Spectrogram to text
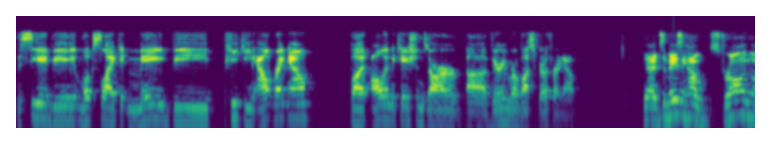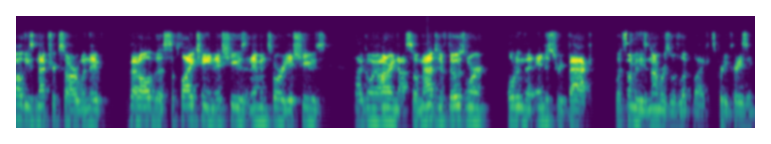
The CAB looks like it may be peaking out right now, but all indications are uh, very robust growth right now. Yeah, it's amazing how strong all these metrics are when they've had all the supply chain issues and inventory issues uh, going on right now. So imagine if those weren't holding the industry back, what some of these numbers would look like. It's pretty crazy.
